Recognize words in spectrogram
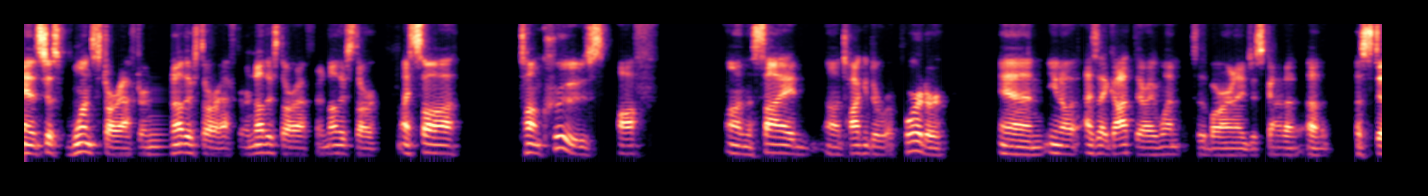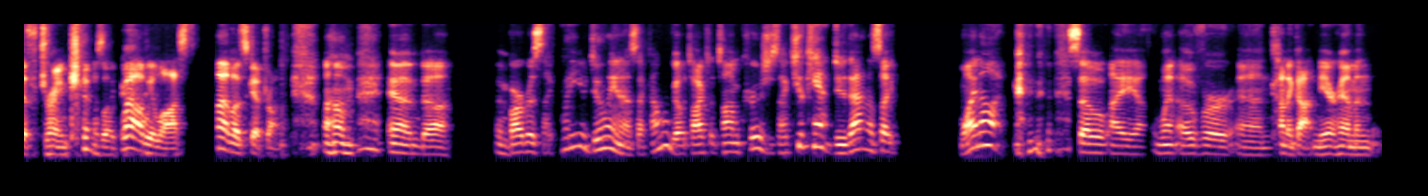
and it's just one star after another star after another star after another star. I saw Tom Cruise off on the side uh, talking to a reporter, And you know, as I got there, I went to the bar and I just got a, a, a stiff drink. I was like, "Well, we lost. Well, let's get drunk." Um, and uh, and Barbara's like, "What are you doing?" And I was like, "I'm gonna go talk to Tom Cruise." She's like, "You can't do that." And I was like, "Why not?" so I uh, went over and kind of got near him, and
